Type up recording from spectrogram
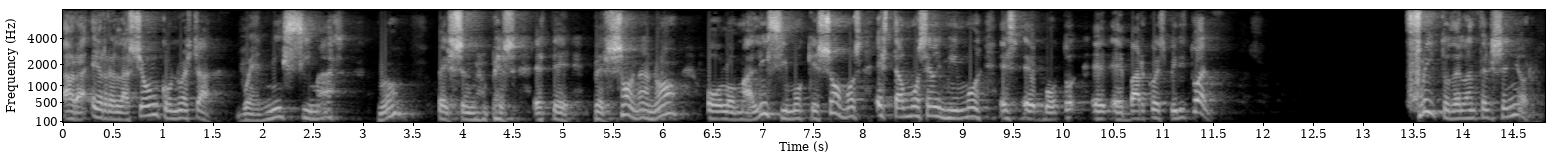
Ahora, en relación con nuestras buenísimas ¿no? Persona, este, persona, ¿no? O lo malísimo que somos, estamos en el mismo eh, eh, eh, barco espiritual. Frito delante del Señor.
